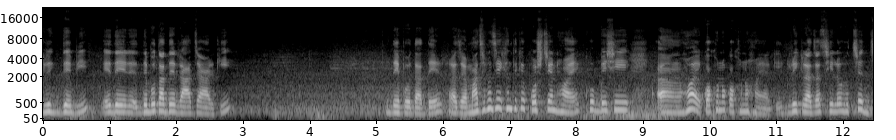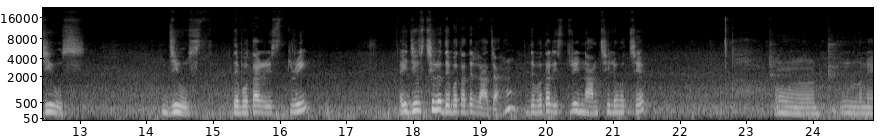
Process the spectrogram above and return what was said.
গ্রিক দেবী, এদের দেবতাদের রাজা আর কি। দেবতাদের রাজা। মাঝে মাঝে এখান থেকে কোশ্চেন হয়, খুব বেশি হয়, কখনো কখনো হয় আর কি। গ্রিক রাজা ছিল হচ্ছে জিউস। জিউস। দেবতার স্ত্রী। এই জিউস ছিল দেবতাদের রাজা হ্যাঁ? দেবতার স্ত্রীর নাম ছিল হচ্ছে মানে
